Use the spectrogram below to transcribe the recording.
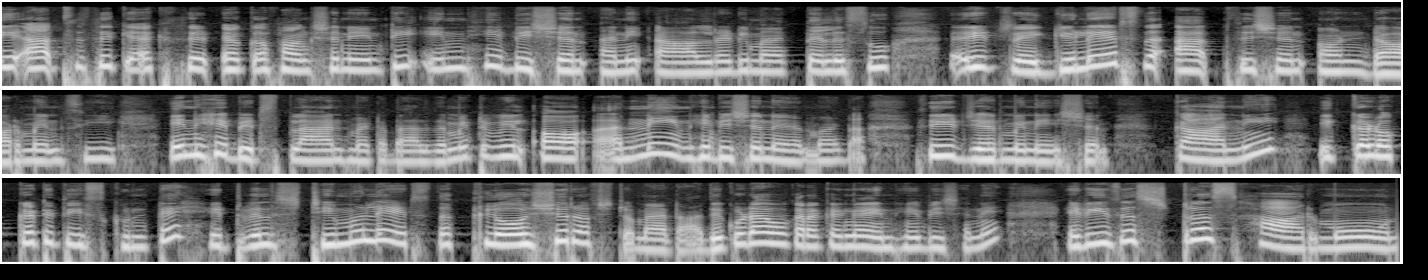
ఈ యాప్సిసిక్ యాసిడ్ యొక్క ఫంక్షన్ ఏంటి? ఇన్హిబిషన్ అని ఆల్రెడీ మనకు తెలుసు. It regulates the abscission on dormancy inhibits plant metabolism it will అన్ని ఇన్హిబిషన్ అనమాట సీడ్ జర్మినేషన్ కానీ ఇక్కడ ఒక్కటి తీసుకుంటే it will stimulates the closure of stomata అది కూడా ఒక రకంగా ఇన్హిబిషనే it is a stress hormone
